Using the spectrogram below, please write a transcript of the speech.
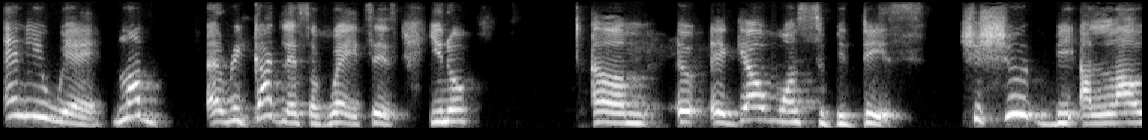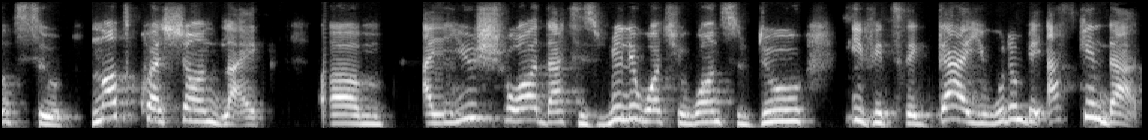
anywhere not uh, regardless of where it is. You know um, a, a girl wants to be this. She should be allowed to not question like um, are you sure that is really what you want to do? If it's a guy, you wouldn't be asking that.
